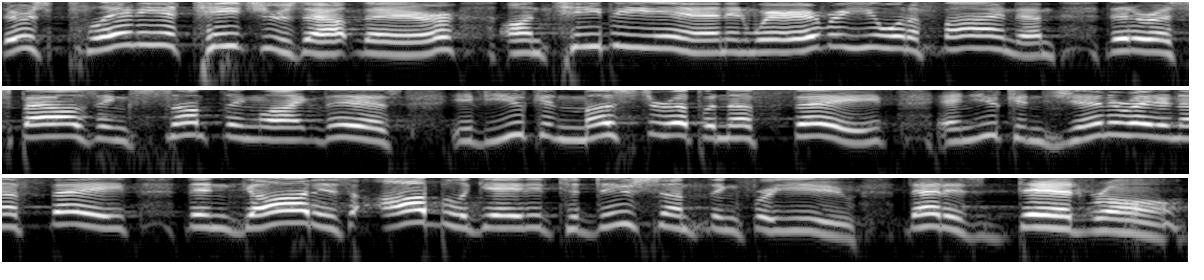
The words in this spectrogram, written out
There's plenty of teachers out there on TBN and wherever you want to find them that are espousing something like this. If you can muster up enough faith and you can generate enough faith, then God is obligated to do something for you. That is dead wrong.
